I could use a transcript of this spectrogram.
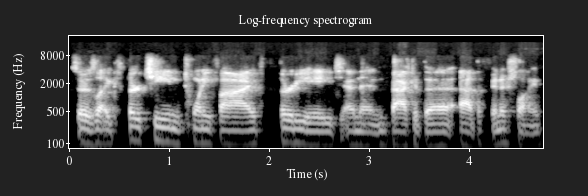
so it was like 13, 25, 38, and then back at the at the finish line.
